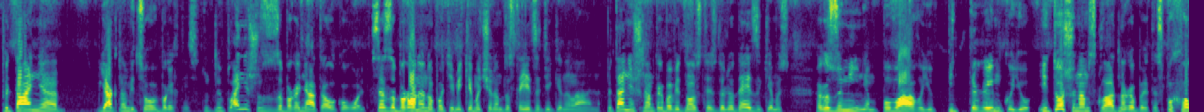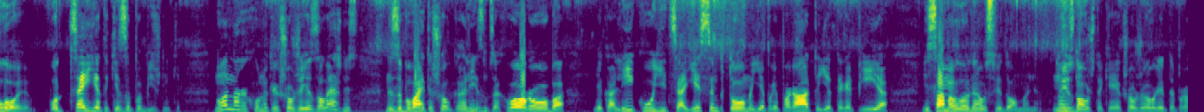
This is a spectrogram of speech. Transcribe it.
питання, як нам від цього вберегтися. Тут не в плані, що забороняти алкоголь. Все заборонено, потім якимось чином достається тільки нелегально. Питання, що нам треба відноситись до людей з якимось розумінням, повагою, підтримкою, і то, що нам складно робити, з похвалою. От це є такі запобіжники. Ну а на рахунок, якщо вже є залежність, не забувайте, що алкоголізм це хвороба, яка лікується, є симптоми, є препарати, є терапія. І саме головне усвідомлення. Ну і знову ж таки, якщо вже говорити про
